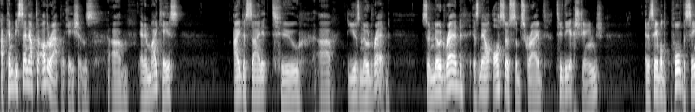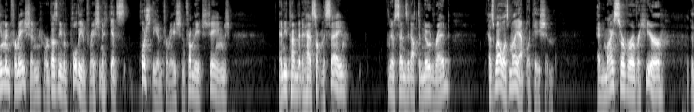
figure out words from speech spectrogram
uh, can be sent out to other applications. Um, and in my case, I decided to uh, use Node-RED. So Node-RED is now also subscribed to the exchange, and it's able to pull the same information, or doesn't even pull the information, it gets pushed the information from the exchange anytime that it has something to say, you know, sends it out to Node-RED, as well as my application. And my server over here uh,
